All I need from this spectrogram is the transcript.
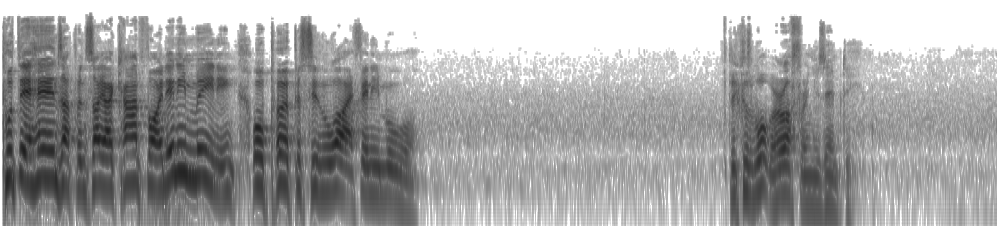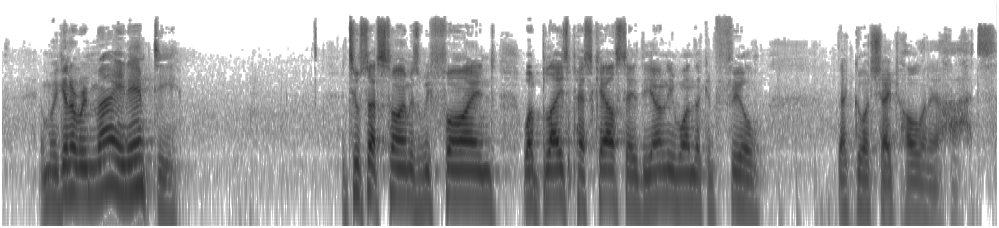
put their hands up and say, I can't find any meaning or purpose in life anymore? Because what we're offering is empty. And we're going to remain empty until such time as we find what Blaise Pascal said the only one that can fill that God shaped hole in our hearts.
